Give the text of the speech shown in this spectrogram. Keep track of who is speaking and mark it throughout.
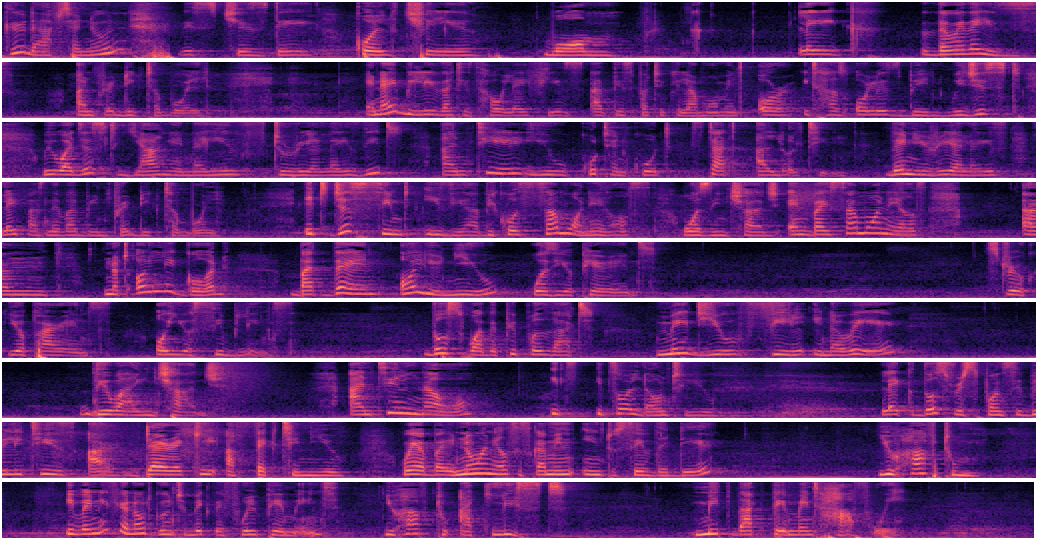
Speaker 1: Good afternoon. This Tuesday, cold, chilly, warm. Like the weather is unpredictable. And I believe that is how life is at this particular moment, or it has always been. We just, we were just young and naive to realize it until you quote unquote start adulting. Then you realize life has never been predictable it just seemed easier because someone else was in charge. And by someone else, um, not only God, but then all you knew was your parents, stroke, your parents, or your siblings. Those were the people that made you feel, in a way, they were in charge. Until now, it's, it's all down to you like those responsibilities are directly affecting you, whereby no one else is coming in to save the day. You have to, even if you're not going to make the full payment, you have to at least meet that payment halfway.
